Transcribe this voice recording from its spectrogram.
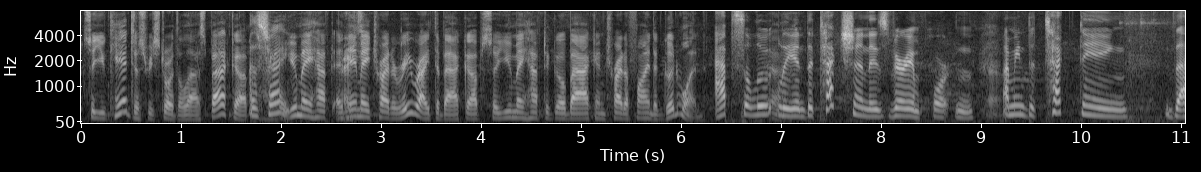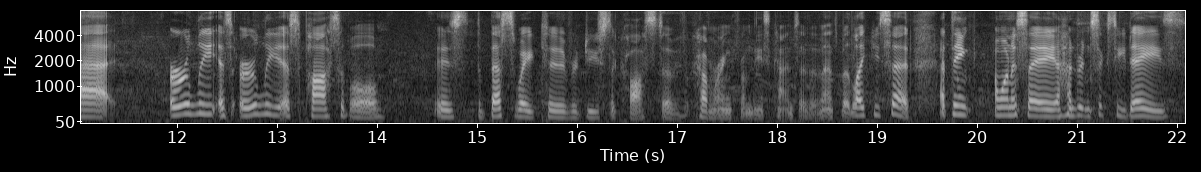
so you can't just restore the last backup. That's right. You may have to, and right. they may try to rewrite the backup, so you may have to go back and try to find a good one. Absolutely, yeah. and detection is very important. Yeah. I mean, detecting that early, as early as possible, is the best way to reduce the cost of recovering from these kinds of events. But like you said, I think, I want to say 160 days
